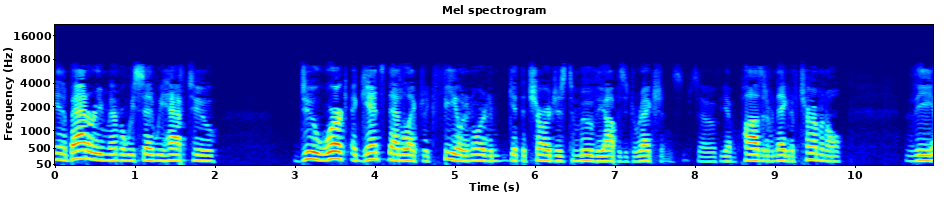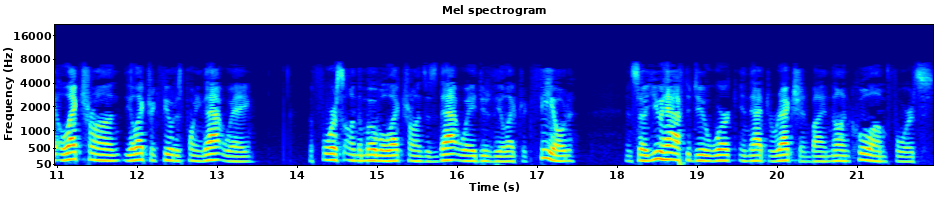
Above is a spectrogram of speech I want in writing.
in a battery, remember we said we have to do work against that electric field in order to get the charges to move the opposite directions. So if you have a positive and negative terminal, the electron, the electric field is pointing that way. The force on the mobile electrons is that way due to the electric field. And so you have to do work in that direction by a non-Coulomb force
